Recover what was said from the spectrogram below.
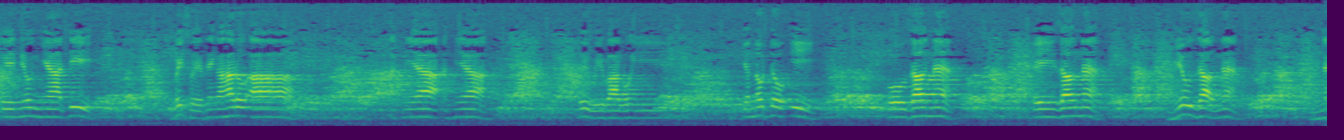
ဆွေမျိုးညာတိမိတ်ဆွေသင်္ဃာတို့အားအမြအမြဝိဝေပါကုန်၏ကျွန်ုပ်တို့ဤကိုယ်ဆောင်နှင့်အိမ်ဆောင်နှင့်မြို့ဆောင်နှင့်န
